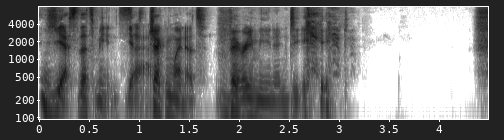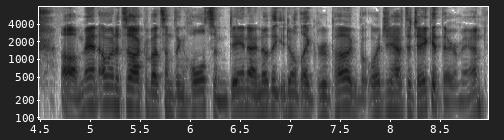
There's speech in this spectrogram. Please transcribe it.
Yes, that's mean. Sad. Yes, checking my notes. Very mean indeed. oh man, I want to talk about something wholesome. Dana, I know that you don't like group hug, but why'd you have to take it there, man?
